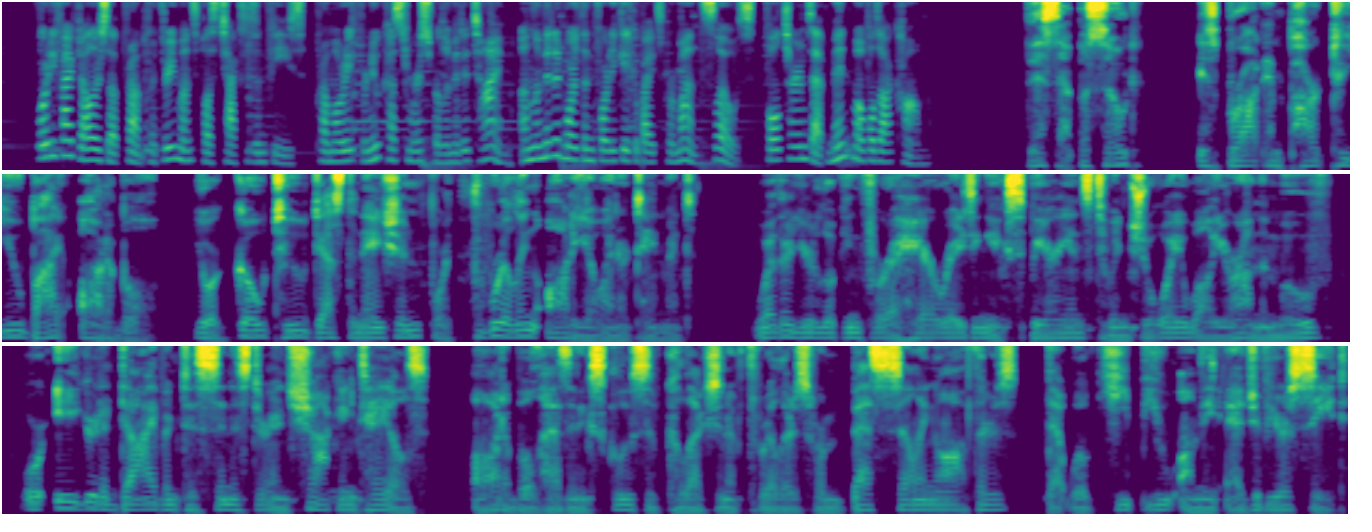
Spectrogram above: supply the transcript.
$45 upfront for three months plus taxes and fees. Promo rate for new customers for limited time. Unlimited more than 40 gigabytes per month. Slows. Full terms at mintmobile.com. This episode is brought in part to you by Audible, your go to destination for thrilling audio entertainment. Whether you're looking for a hair raising experience to enjoy while you're on the move or eager to dive into sinister and shocking tales, Audible has an exclusive collection of thrillers from best selling authors that will keep you on the edge of your seat.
